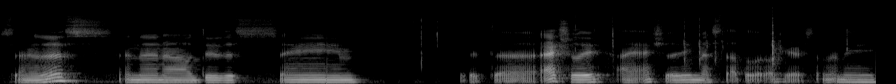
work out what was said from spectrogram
Center this and then I'll do the same with, uh, actually, I actually messed up a little here. So let me,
